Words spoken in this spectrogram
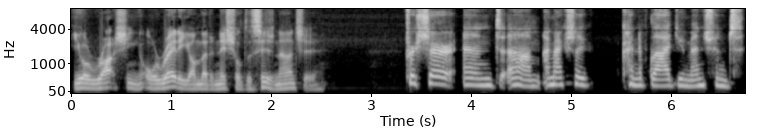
You're rushing already on that initial decision, aren't you? For sure. And um, I'm actually kind of glad you mentioned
